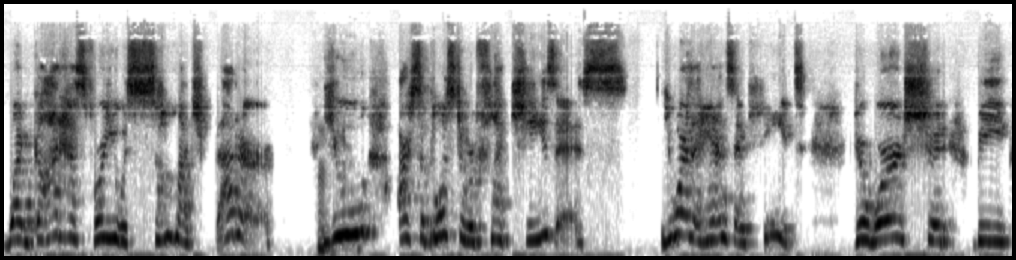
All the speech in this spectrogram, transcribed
What God has for you is so much better. Mm-hmm. You are supposed to reflect Jesus. You are the hands and feet. Your words should be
